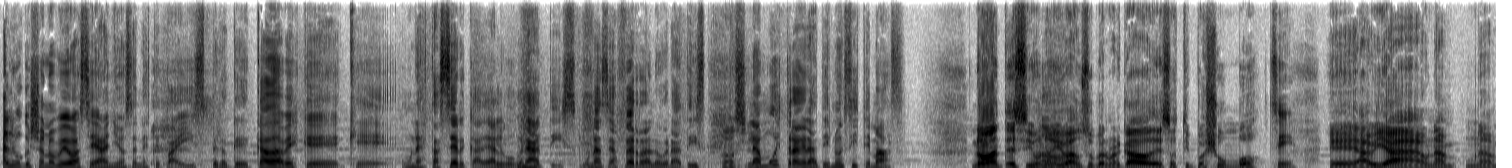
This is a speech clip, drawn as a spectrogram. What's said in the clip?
algo que yo no veo hace años en este país, pero que cada vez que, que una está cerca de algo gratis, una se aferra a lo gratis, Ah, sí. la muestra gratis no existe más. No, antes si uno No. iba a un supermercado de esos tipo Jumbo, Sí. eh, había una, una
